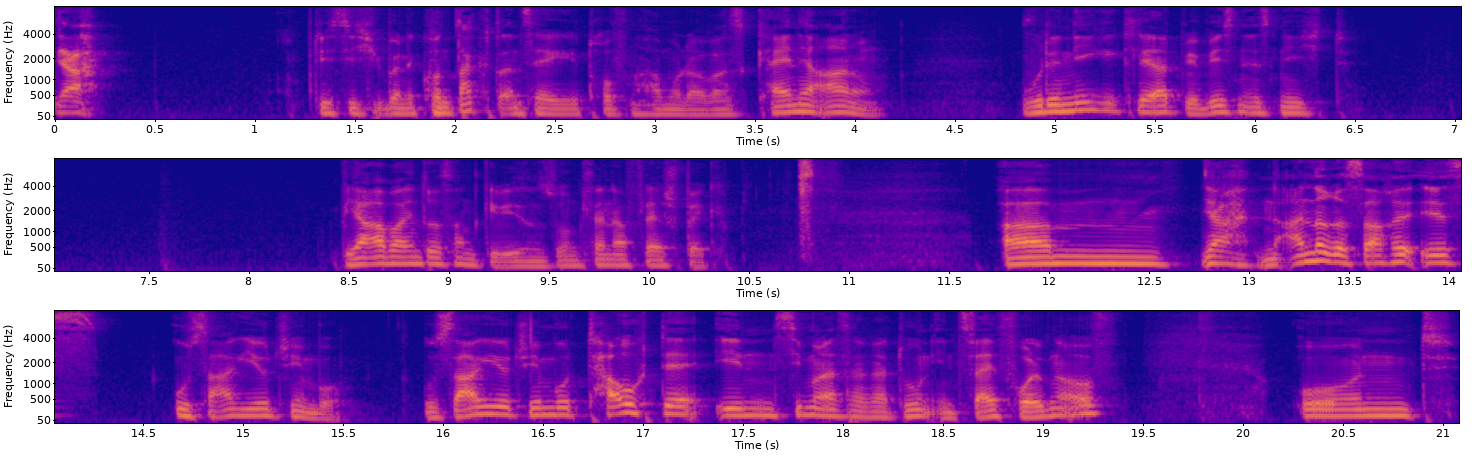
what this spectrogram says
ja, ob die sich über eine Kontaktanzeige getroffen haben oder was, keine Ahnung. Wurde nie geklärt, wir wissen es nicht. Wäre aber interessant gewesen, so ein kleiner Flashback. Ähm, ja, eine andere Sache ist Usagi Yojimbo. Usagi Yojimbo tauchte in Simon Cartoon in zwei Folgen auf und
